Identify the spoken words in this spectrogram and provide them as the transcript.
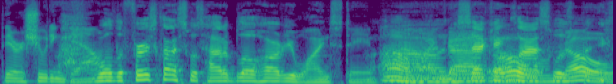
they were shooting down? Well, the first class was how to blow Harvey Weinstein. Oh my and the God. second Oh, class was no.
